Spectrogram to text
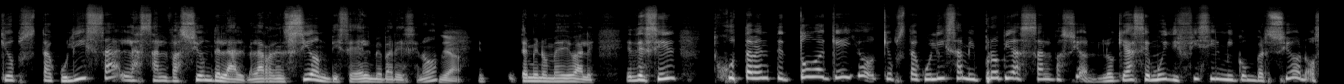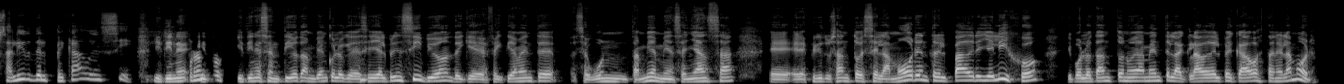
que obstaculiza la salvación del alma, la redención, dice él, me parece, ¿no? Ya en términos medievales. Es decir, justamente todo aquello que obstaculiza mi propia salvación, lo que hace muy difícil mi conversión o salir del pecado en sí. Y tiene, y, tiene sentido también con lo que decía al principio, de que efectivamente, según también mi enseñanza, eh, el Espíritu Santo es el amor entre el Padre y el Hijo, y por lo tanto, nuevamente, la clave del pecado está en el amor.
